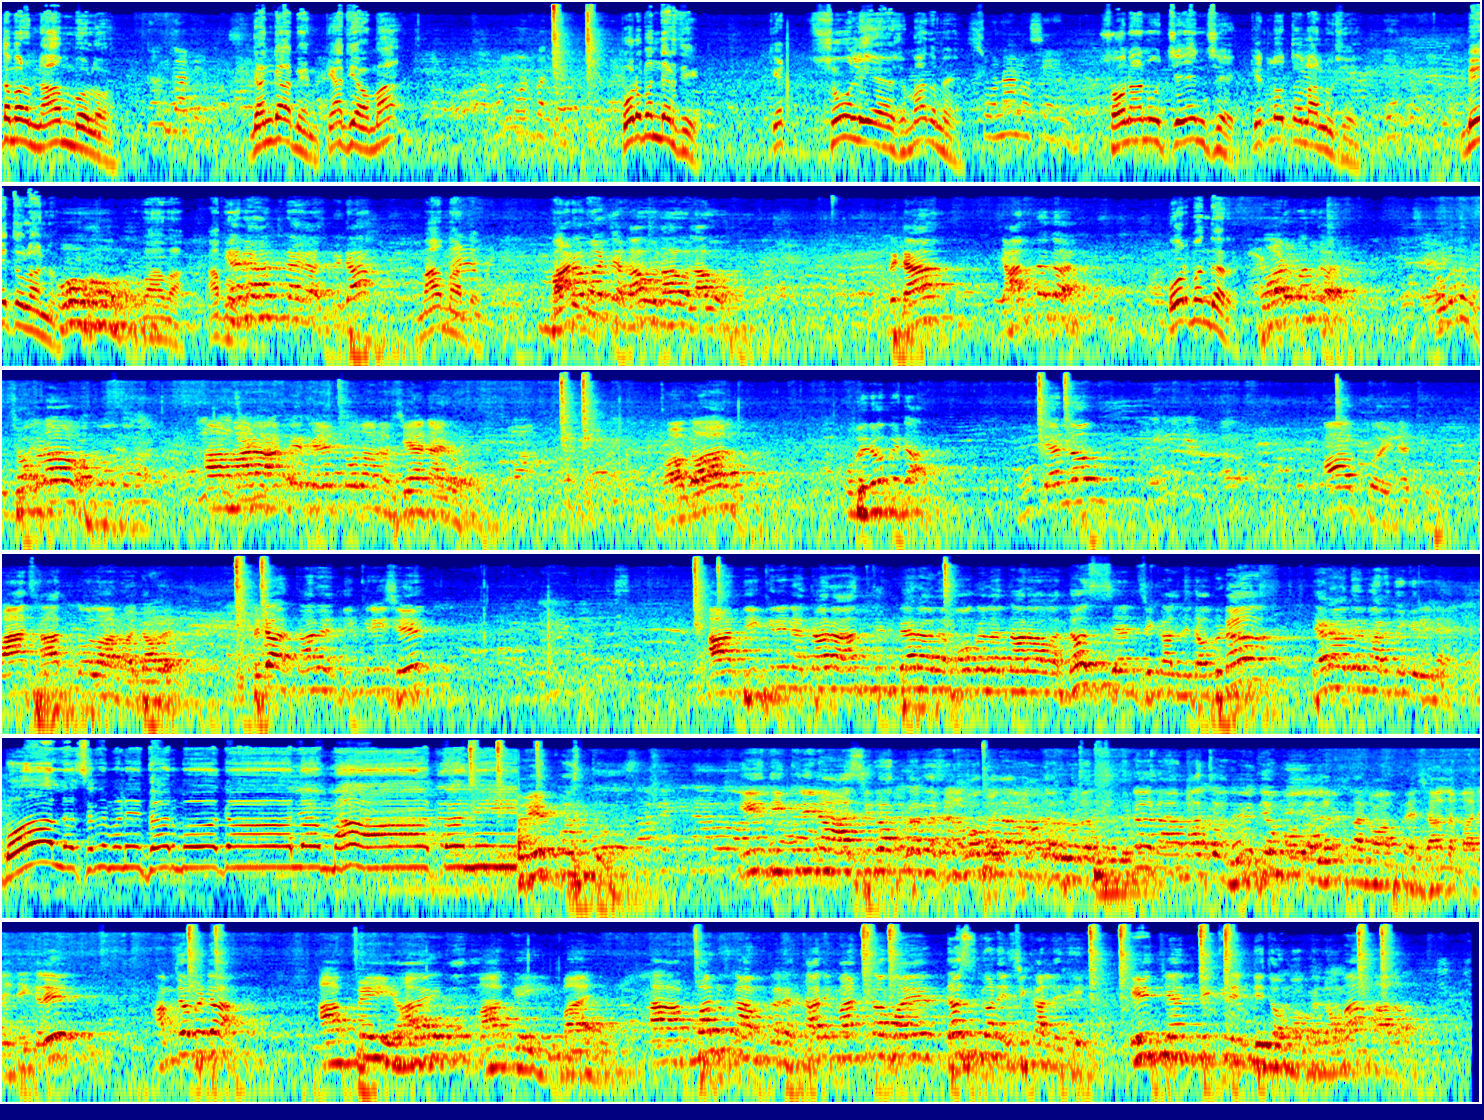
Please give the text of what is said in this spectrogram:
તમારું નામ બોલો. ગંગાબેન. ગંગાબેન ક્યાંથી આવો માં? પોરબંદરથી? કે શું લઈ આવ્યા છો માં તમે? સોનાનું ચેન છે. કેટલો તોલાનું છે? બે તોલાનું? વાહ વાહ આપો. મા માટે. મારા માટે. લાવો લાવો લાવો. બેટા જામનગર પોરબંદર. પોરબંદર. છોકરાઓ આ મારા હાથે બે તોલાનો ચેન આવ્યો. ભગવાન ઊભી રહો બેટા. હું પેન લઉં? આવતોય નથી. પાંચ હાથ તોલાનો જ આવે. બેટા તારે દીકરી છે? આ દીકરીને તારા હાથથી પહેરાવે મોગલે તારા આવા દસ સેન શીખાડી લીધા. બેટા પહેરાવ દે મારી દીકરીને. બોલ શ્રીમણી ધર્મો ગાલ માતની. એક વસ્તુ. એ દીકરીના આશીર્વાદ છે મોગલ આવા દર વર્ષે બેટા ના માથે હું જે મોગલ લડકાનો આપે ચાલે મારી દીકરી. સમજો બેટા આપે હાય, માગે બાય. આ આપવાનું કામ કરે. તારી માનતા માએ દસ ગણે શીખા લીધી. એ ચેન દીકરીને દીધો મોગલોમાં હાલો.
